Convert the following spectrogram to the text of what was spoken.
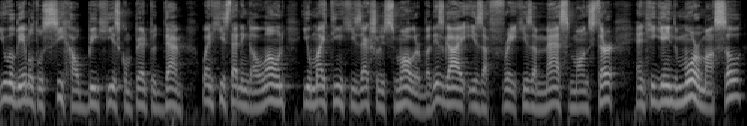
you will be able to see how big he is compared to them. When he's standing alone, you might think he's actually smaller, but this guy is a freak. He's a mass monster, and he gained more muscle,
